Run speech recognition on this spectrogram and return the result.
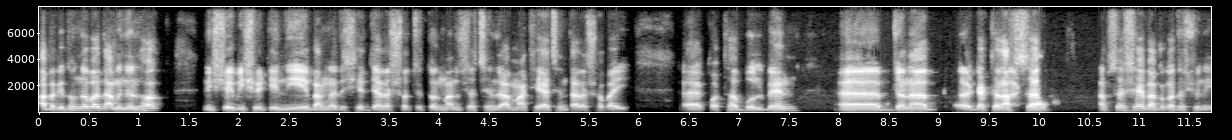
আপনাকে ধন্যবাদ আমিনুল হক। নিশ্চয়ই বিষয়টি নিয়ে বাংলাদেশের যারা সচেতন মানুষ আছেন, যারা মাঠে আছেন, তারা সবাই কথা বলবেন। জনাব ডাক্তার আফসার। আফসার সাহেব আপনার কথা শুনি।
